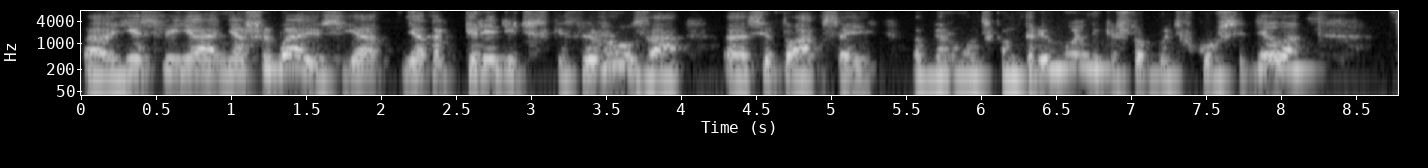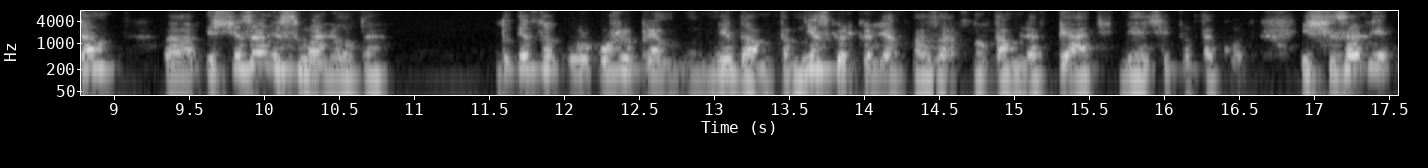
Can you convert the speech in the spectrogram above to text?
Э, если я не ошибаюсь, я, я так периодически слежу за э, ситуацией в Бермудском треугольнике, чтобы быть в курсе дела. Там э, исчезали самолеты. Это уже прям недавно, там несколько лет назад, ну там лет 5-10, вот так вот. Исчезали,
